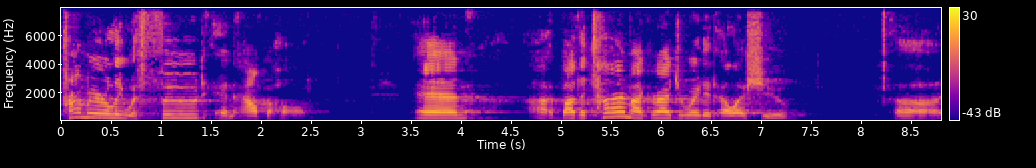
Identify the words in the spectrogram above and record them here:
primarily with food and alcohol. And uh, by the time I graduated LSU, uh,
